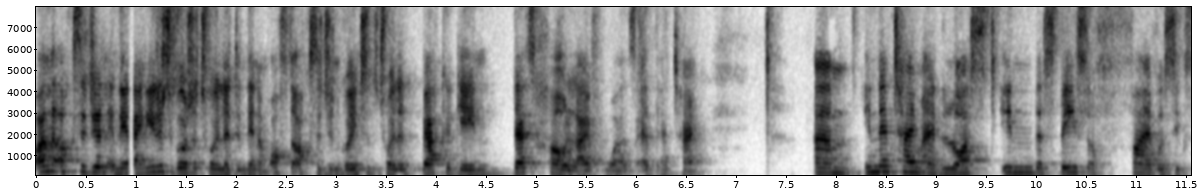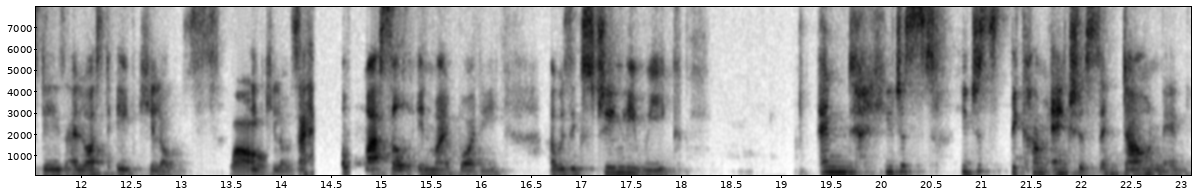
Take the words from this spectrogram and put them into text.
on the oxygen and then I needed to go to the toilet and then I'm off the oxygen, going to the toilet, back again. That's how life was at that time. Um, in that time, I'd lost in the space of five or six days, I lost eight kilos. Wow. Eight kilos. I had no muscle in my body. I was extremely weak. And you just you just become anxious and down and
